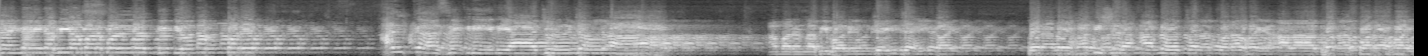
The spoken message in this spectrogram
জায়গায় নবী আবার বললেন, দ্বিতীয় নম্বরে, হালকা জিকরি রিয়াজুল জান্নাহ আমার নবী বলেন, যেই জায়গায় কোরআন ও হাদিসের আলোচনা করা হয়, আরাধনা করা হয়,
